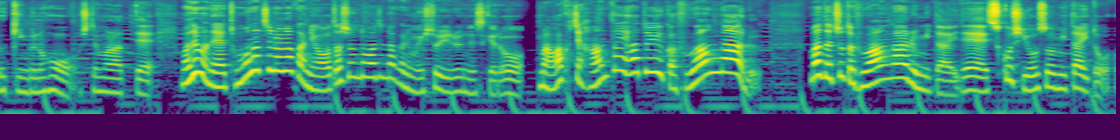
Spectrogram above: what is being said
ブッキングの方をしてもらって、まあ、でもね友達の中には私の友達の中にも1人いるんですけど、まあ、ワクチン反対派というか不安がある。まだちょっと不安があるみたいで少し様子を見たいと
